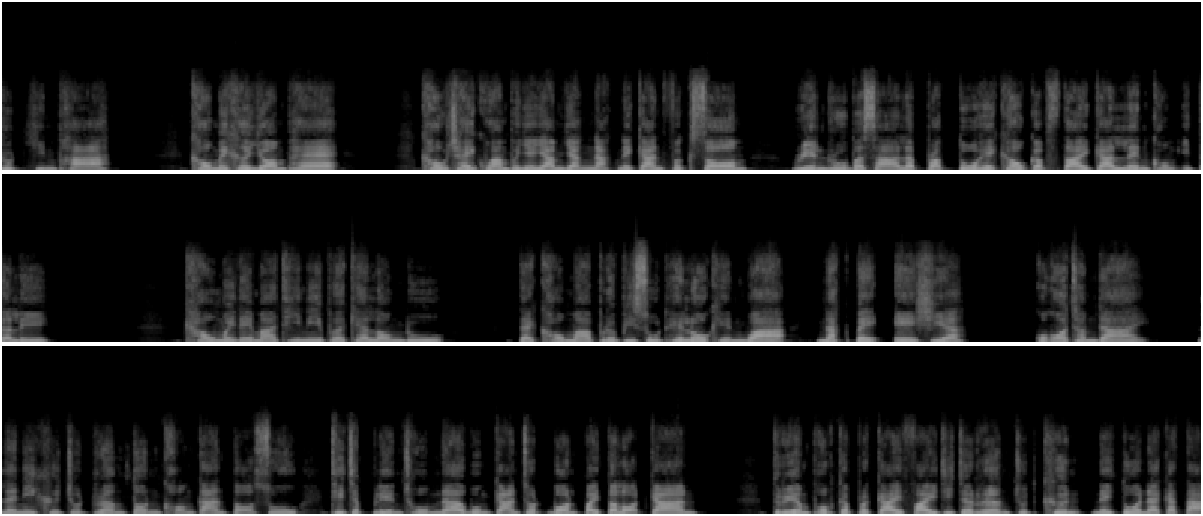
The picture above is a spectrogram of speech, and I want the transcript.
ดุดหินผา เขาไม่เคยยอมแพ้ เขาใช้ความพยายามอย่างหนักในการฝึกซ้อม เรียนรู้ภาษาและปรับตัวให้เข้ากับสไตล์การเล่นของอิตาลี เขาไม่ได้มาที่นี่เพื่อแค่ลองดู แต่เขามาเพื่อพิสูจน์ให้โลกเห็นว่านักเตะเอเชียก็ก็ทำได้ และนี่คือจุดเริ่มต้นของการต่อสู้ที่จะเปลี่ยนโฉมหน้าวงการทดบอลไปตลอดการ เตรียมพบกับประกายไฟที่จะเริ่มจุดขึ้นในตัวนากาตะ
